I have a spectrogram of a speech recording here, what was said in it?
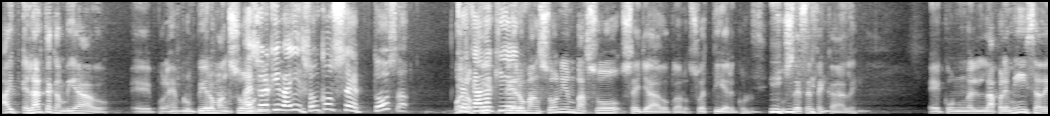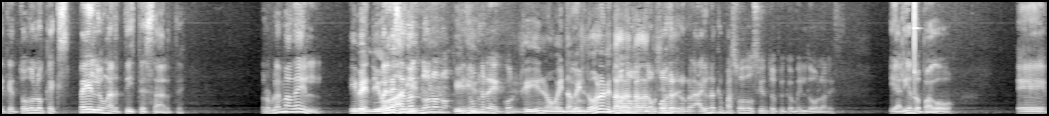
Hay, el arte ha cambiado. Eh, por ejemplo, un Piero Manzoni. A eso era que iba a ir. Son conceptos Bueno, que cada quien. Piero Manzoni envasó sellado, claro, su estiércol, sus heces fecales, eh, con la premisa de que todo lo que expele un artista es arte. Problema de él. Y vendió. Pero ese ah, no- y- no, no, no, y- tiene un récord. Sí, 90 mil dólares no, cada, no, cada no puedo. Hay una que pasó 200 y pico mil dólares y alguien lo pagó. Eh,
